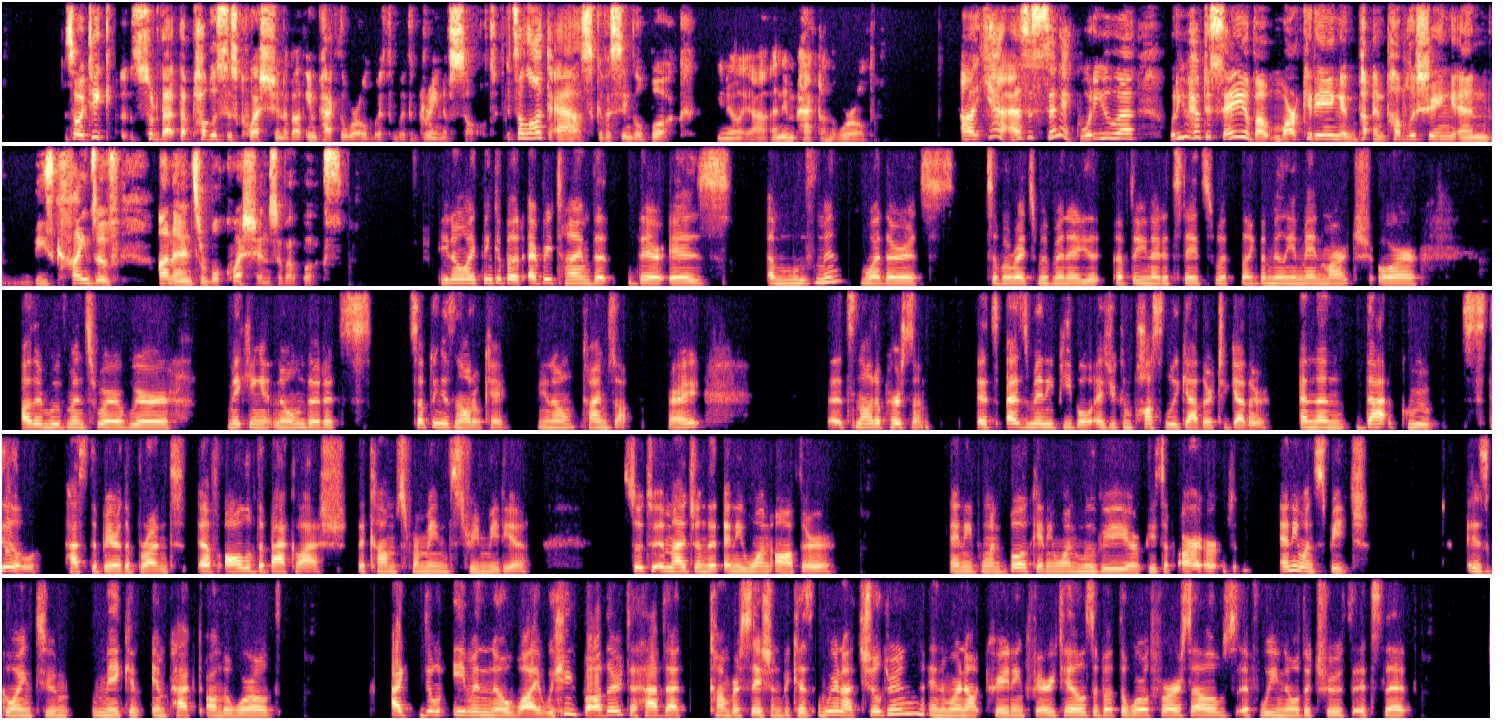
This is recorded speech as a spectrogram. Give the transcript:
So I take sort of that that publicist question about impact the world with with a grain of salt. It's a lot to ask of a single book, you know, uh, an impact on the world. Uh, yeah, as a cynic, what do you uh, what do you have to say about marketing and and publishing and these kinds of unanswerable questions about books? You know, I think about every time that there is a movement, whether it's civil rights movement of the United States with like the Million Man March or other movements where we're making it known that it's something is not okay, you know, time's up, right? It's not a person. It's as many people as you can possibly gather together. And then that group still has to bear the brunt of all of the backlash that comes from mainstream media. So to imagine that any one author, any one book, any one movie or piece of art or anyone's speech is going to make an impact on the world. I don't even know why we bother to have that conversation because we're not children and we're not creating fairy tales about the world for ourselves. If we know the truth, it's that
